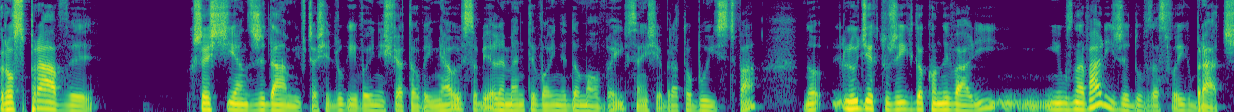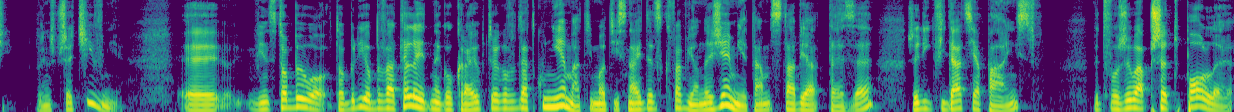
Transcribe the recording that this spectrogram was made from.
rozprawy chrześcijan z Żydami w czasie II wojny światowej miały w sobie elementy wojny domowej, w sensie bratobójstwa, no, ludzie, którzy ich dokonywali, nie uznawali Żydów za swoich braci. Wręcz przeciwnie. E, więc to, było, to byli obywatele jednego kraju, którego w dodatku nie ma. Timothy Snyder skrwawione ziemie. Tam stawia tezę, że likwidacja państw wytworzyła przedpole e,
